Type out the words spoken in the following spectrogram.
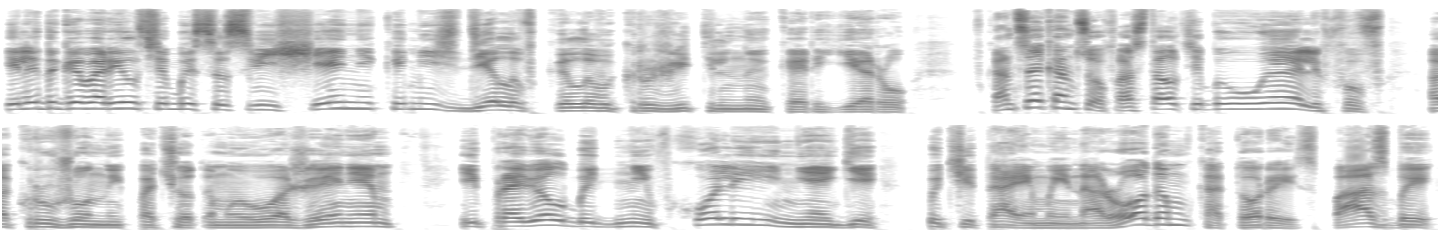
или договорился бы со священниками, сделав головокружительную карьеру. В конце концов, остался бы у эльфов, окруженный почетом и уважением, и провел бы дни в холле и неге, почитаемый народом, который спас бы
